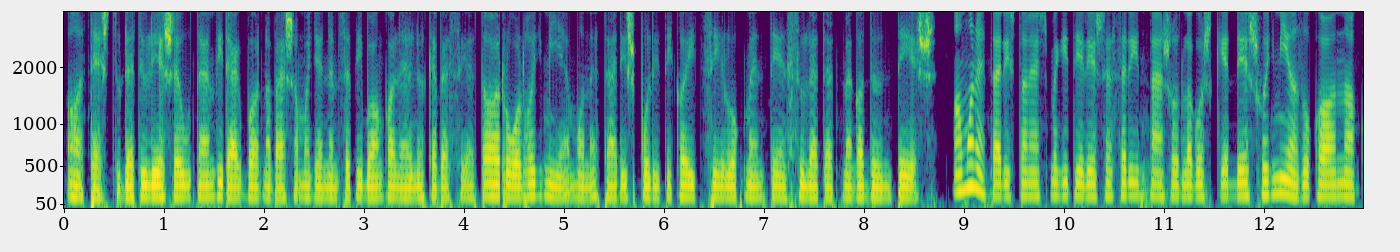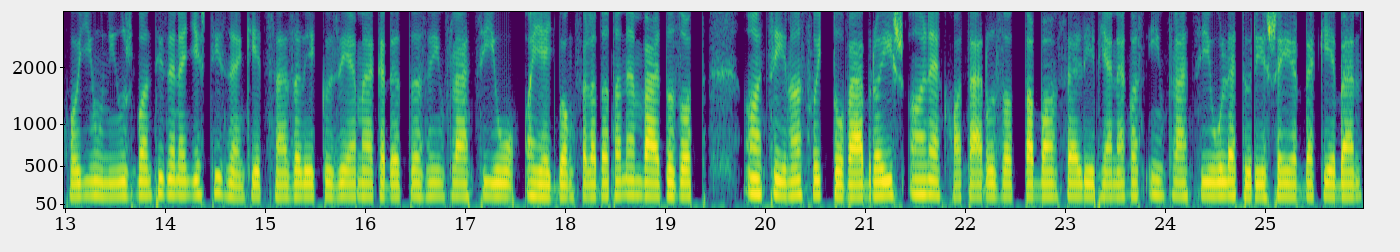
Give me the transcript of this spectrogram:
A testületülése után Virág Barnabás a Magyar Nemzeti Bank alelnöke beszélt arról, hogy milyen monetáris politikai célok mentén született meg a döntés. A monetáris tanács megítélése szerint másodlagos kérdés, hogy mi az oka annak, hogy júniusban 11 és 12 százalék közé emelkedett az infláció, a jegybank feladata nem változott. A cél az, hogy továbbra is a leghatározottabban fellépjenek az infláció letörése érdekében,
